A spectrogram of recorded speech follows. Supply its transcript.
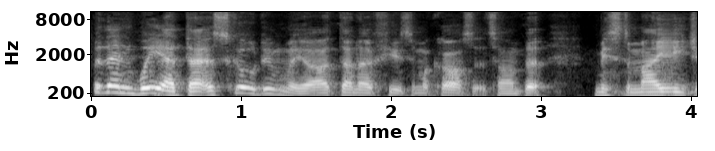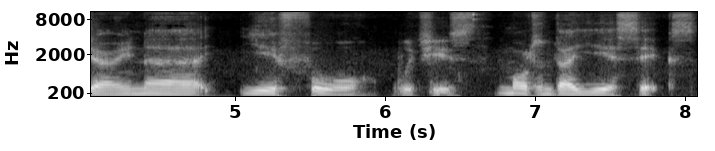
But then we had that at school, didn't we? I don't know if you was in my class at the time, but Mr. Major in uh, year four, which is modern day year six,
